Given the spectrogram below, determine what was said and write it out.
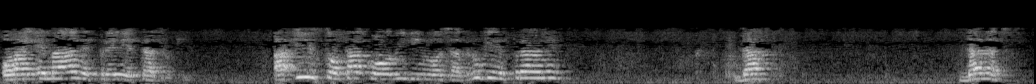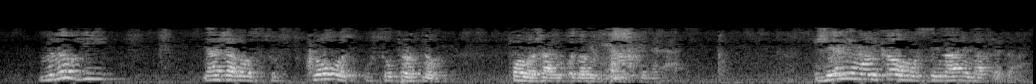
Ovaj emanet prenije sa drugi. A isto tako vidimo sa druge strane da danas mnogi nažalost su skroz u suprotnom položaju od ovih generacija. Želimo li kao muslimani napredovati?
